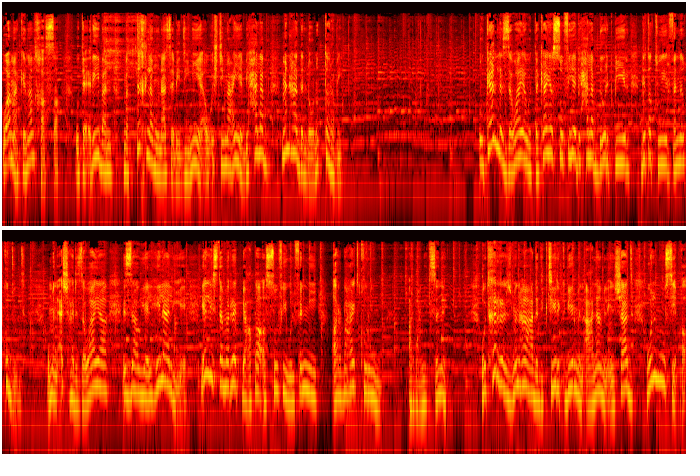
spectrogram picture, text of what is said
وأماكنها الخاصة. وتقريبا ما بتخلى مناسبة دينية أو اجتماعية بحلب من هذا اللون الطربي. وكان للزوايا والتكايا الصوفية بحلب دور كبير بتطوير فن القدود. ومن أشهر الزوايا الزاوية الهلالية يلي استمرت بعطاء الصوفي والفني أربعة قرون 400 سنة. وتخرج منها عدد كتير كبير من أعلام الإنشاد والموسيقى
